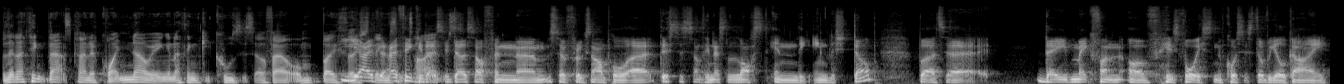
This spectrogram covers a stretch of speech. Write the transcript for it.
But then I think that's kind of quite knowing, and I think it calls itself out on both those yeah, I, th- I think it does. It does often. Um, so, for example, uh, this is something that's lost in the English dub, but uh, they make fun of his voice, and of course, it's the real guy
